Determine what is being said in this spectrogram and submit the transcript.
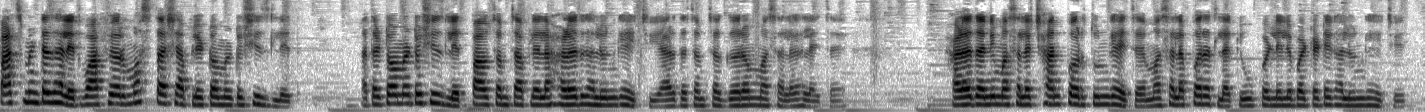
पाच मिनिटं झालेत वाफेवर मस्त असे आपले टोमॅटो शिजलेत. आता टोमॅटो शिजलेत पाव चमचा आपल्याला हळद घालून घ्यायची अर्धा चमचा गरम मसाला घालायचा आहे. हळद आणि मसाला छान परतून घ्यायचा आहे. मसाला परतला की उकडलेले बटाटे घालून घ्यायचे.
